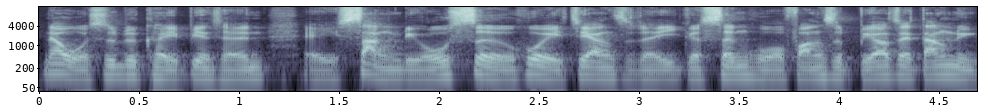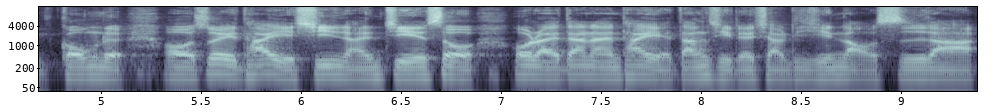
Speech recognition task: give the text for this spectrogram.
那我是不是可以变成哎上流社会这样子的一个生活方式，不要再当女工了哦，所以她也欣然接受。后来当然她也当起了小提琴老师啦，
